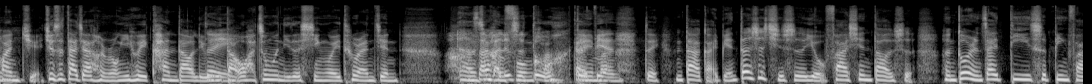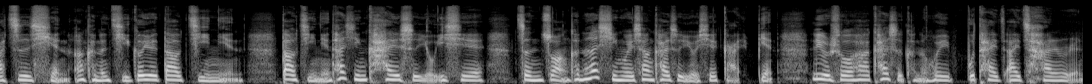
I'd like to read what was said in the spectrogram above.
幻觉就是大家很容易会看到、留意到，哇，中文你的行为突然间 三百六十度 改变，对，很大改变。但是其实有发现到的是，很多人在第一次病发之前啊，可能几个月到几年到几年，他已经开始有一些症状，可能他行为上开始有一些改变。例如说，他开始可能会不太爱参人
